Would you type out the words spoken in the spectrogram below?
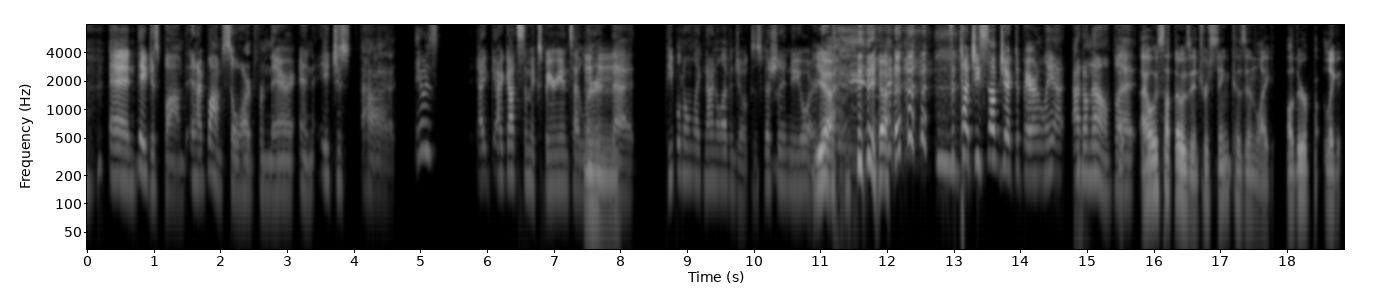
and they just bombed and i bombed so hard from there and it just uh it was i i got some experience i learned Mhm. that people don't like 9-11 jokes especially in new york yeah. yeah. it's a touchy subject apparently i, I don't know but I always thought that was interesting because in like other like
